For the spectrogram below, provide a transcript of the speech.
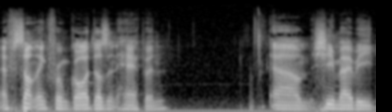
if something from God doesn't happen, um, she may be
